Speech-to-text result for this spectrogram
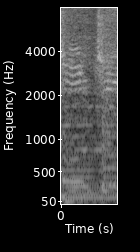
keep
